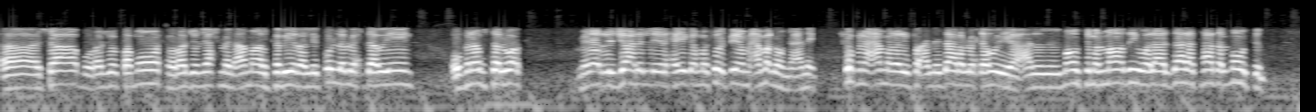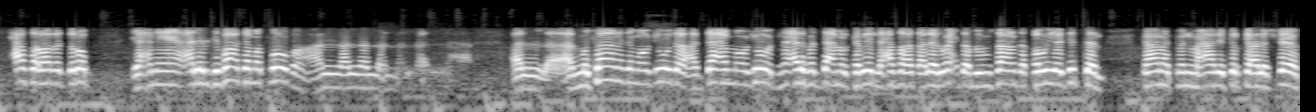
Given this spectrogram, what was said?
آه شاب ورجل طموح ورجل يحمل آمال كبيرة لكل الوحدويين وفي نفس الوقت من الرجال اللي الحقيقة مسؤول فيهم عملهم. يعني شفنا عمل الإدارة الوحدوية الموسم الماضي ولا زالت هذا الموسم. حصل هذا الدروب. يعني الالتفاتة مطلوبة. المساندة موجودة. الدعم موجود. نعرف الدعم الكبير اللي حصلت عليه. الوحدة بمساندة قوية جدا. كانت من معالي تركي آل الشيخ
